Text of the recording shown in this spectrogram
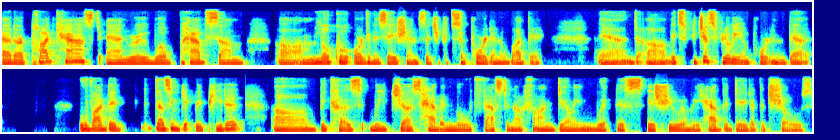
at our podcast, and we will have some um, local organizations that you could support in Uvalde. And um, it's just really important that Uvalde doesn't get repeated um, because we just haven't moved fast enough on dealing with this issue. And we have the data that shows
